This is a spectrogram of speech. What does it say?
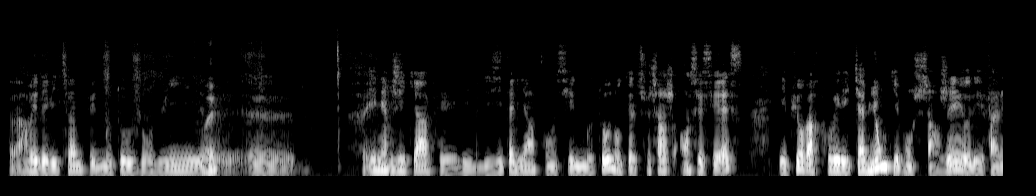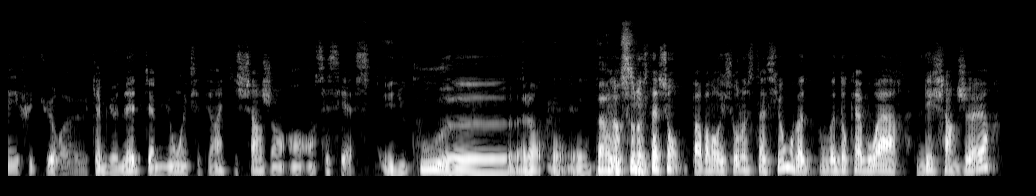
Harley Davidson fait une moto aujourd'hui, Ouais. euh, euh, Energica fait, les, les Italiens font aussi une moto, donc elle se charge en CCS. Et puis on va retrouver les camions qui vont se charger, euh, les, enfin les futures euh, camionnettes, camions, etc., qui se chargent en, en- en CCS. Et du coup, euh, alors on, on parle Alors aussi. sur nos stations, pardon, sur nos stations, on va, on va donc avoir des chargeurs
